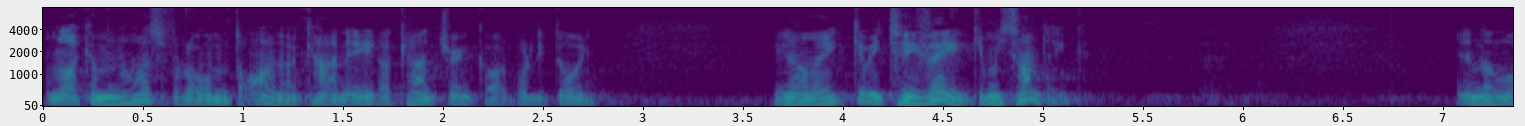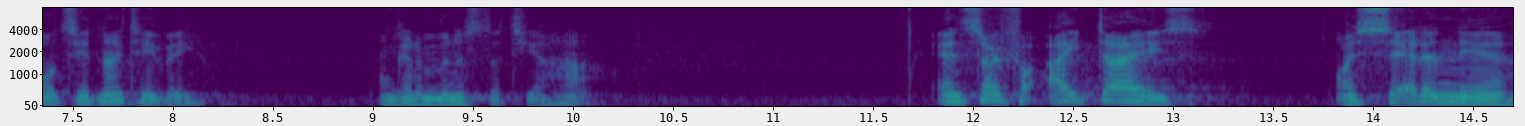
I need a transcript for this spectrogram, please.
I'm like, I'm in hospital, I'm dying, I can't eat, I can't drink, God, what are you doing? You know what I mean? Give me TV, give me something. And the Lord said, no TV. I'm going to minister to your heart. And so for eight days, I sat in there.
